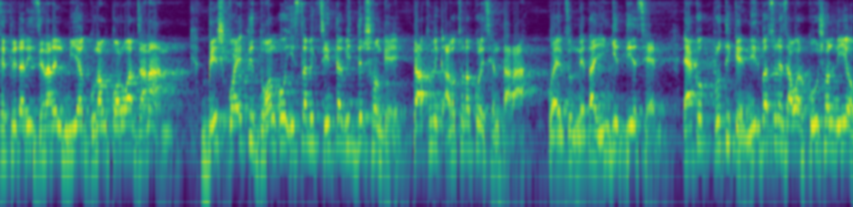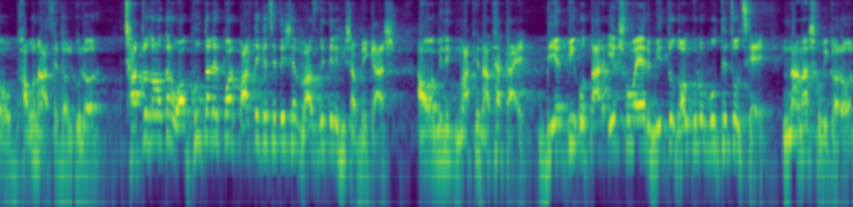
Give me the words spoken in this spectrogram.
সেক্রেটারি জেনারেল মিয়া গোলাম পরোয়ার জানান, বেশ কয়েকটি দল ও ইসলামিক চিন্তাবিদদের সঙ্গে প্রাথমিক আলোচনা করেছেন তারা। কয়েকজন নেতা ইঙ্গিত দিয়েছেন, একক প্রতীকে নির্বাচনে যাওয়ার কৌশল নিয়েও ভাবনা আছে দলগুলোর। ছাত্র জনতার অভ্যুত্থানের পর পাল্টে গেছে দেশের রাজনীতির হিসাব নিকাশ। আওয়ামী লীগ মাঠে না থাকায় বিএনপি ও তার এক সময়ের মিত্র দলগুলোর মধ্যে চলছে নানা সমীকরণ।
